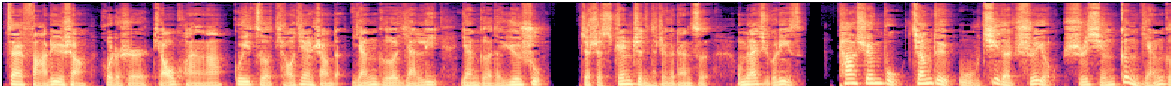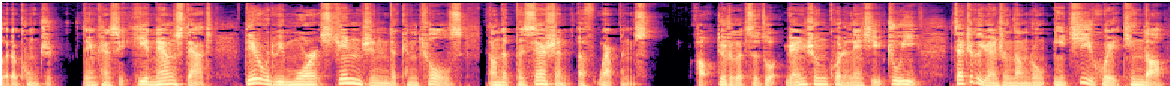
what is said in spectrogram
在法律上或者是条款啊、规则、条件上的严格、严厉、严格的约束。 这是 stringent 这个单词。我们来举个例子，他宣布将对武器的持有实行更严格的控制。Then you can see he announced that there would be more stringent controls on the possession of weapons。好，对这个词做原声扩展练习。注意，在这个原声当中，你既会听到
